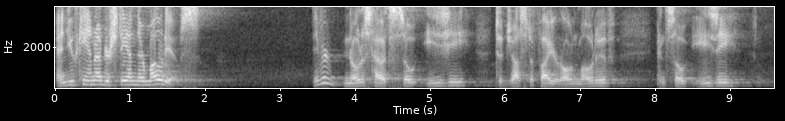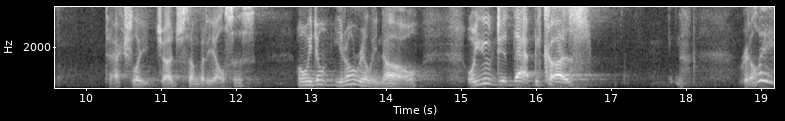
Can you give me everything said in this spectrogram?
And you can't understand their motives. You ever noticed how it's so easy to justify your own motive and so easy to actually judge somebody else's? Well, we don't, you don't really know. Well, you did that because. Really?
